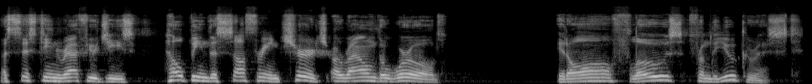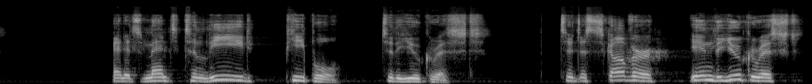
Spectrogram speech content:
assisting refugees, helping the suffering church around the world, it all flows from the Eucharist. And it's meant to lead people to the Eucharist, to discover in the Eucharist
